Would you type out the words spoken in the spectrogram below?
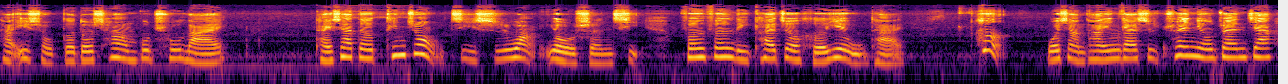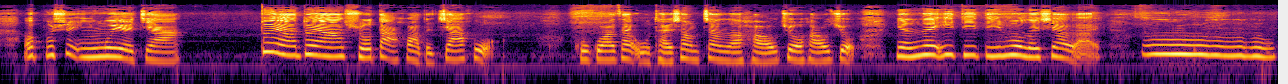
他一首歌都唱不出来。台下的听众既失望又生气，纷纷离开这荷叶舞台。哼，我想他应该是吹牛专家，而不是音乐家。对啊，对啊，说大话的家伙。孤瓜在舞台上站了好久好久，眼泪一滴滴落了下来。嗯，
